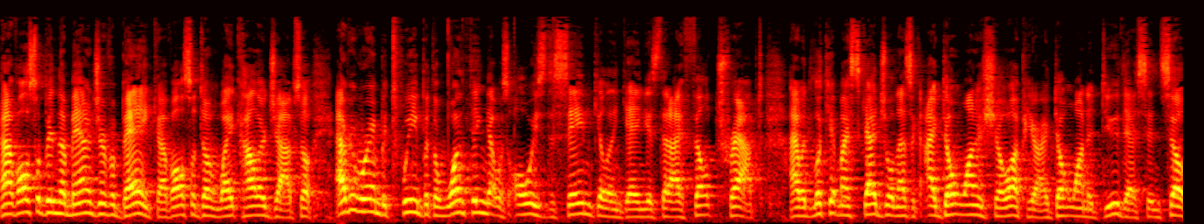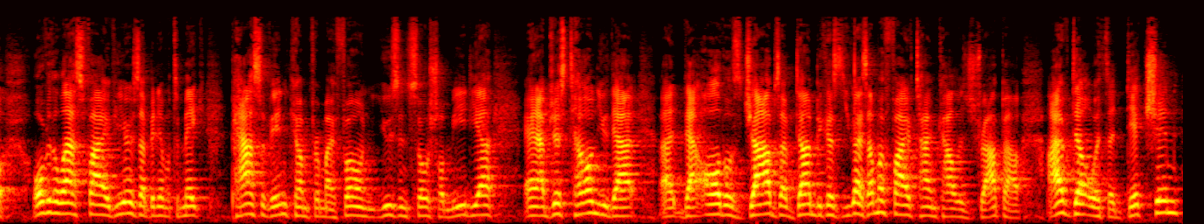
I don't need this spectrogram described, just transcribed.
And I've also been the manager of a bank. I've also done white collar jobs. So everywhere in between. But the one thing that was always the same, Gillen Gang, is that I felt trapped. I would look at my schedule and I was like, I don't want to show up here. I don't want to do this. And so over the last five years, I've been able to make passive income from my phone using social media. And I'm just telling you that uh, that all those jobs I've done because you guys, I'm a five-time college dropout. I've dealt with addiction,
